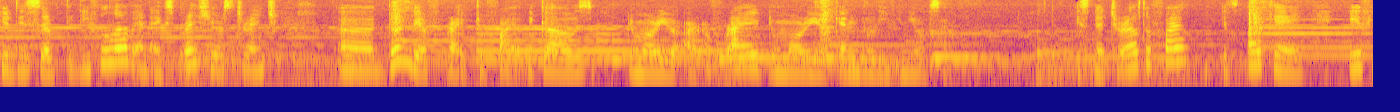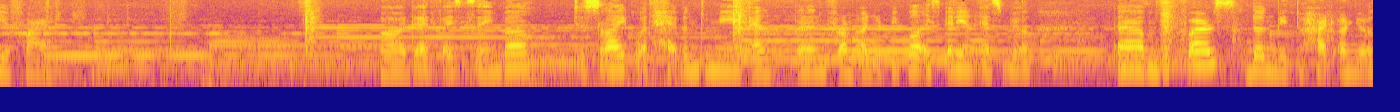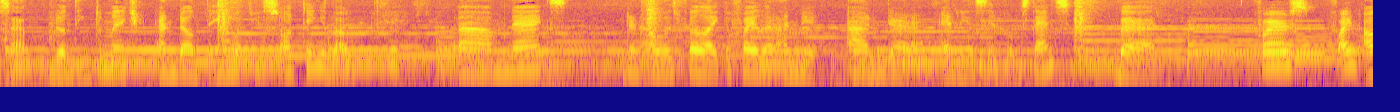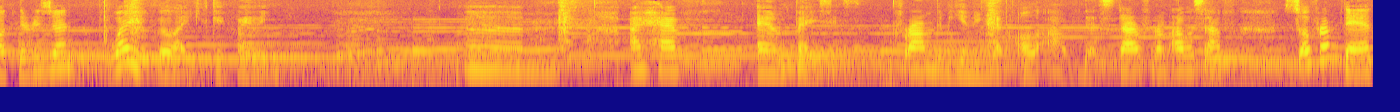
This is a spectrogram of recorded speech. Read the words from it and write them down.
You deserve to develop and express your strength. Uh, don't be afraid to fail because the more you are afraid, the more you can believe in yourself. It's natural to fail. It's okay if you fail. The advice is simple just like what happened to me and learn from other people experience as well. Um, the first don't be too hard on yourself. Don't think too much and don't think what you so think about. Um, next don't always feel like a failure under under any circumstance. But first find out the reason why you feel like you keep failing. I have emphasis from the beginning that all of that start from ourselves. So from that,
